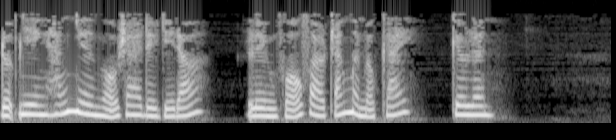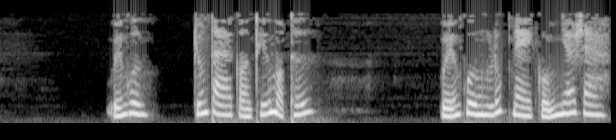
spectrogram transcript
Đột nhiên hắn như ngộ ra điều gì đó, liền vỗ vào trắng mình một cái, kêu lên. Uyển Quân, chúng ta còn thiếu một thứ. Uyển Quân lúc này cũng nhớ ra,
